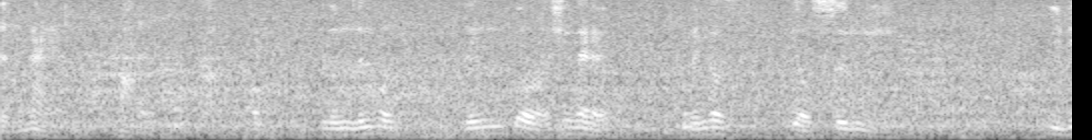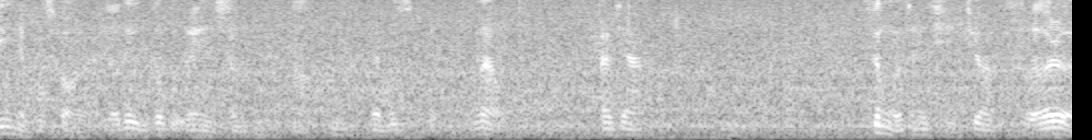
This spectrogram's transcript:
忍耐啊，啊，能能够能够现在能够有孙女，已经很不错了。有的人都不愿意生啊，也不是。那大家生活在一起就要和乐，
